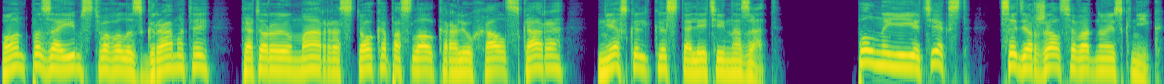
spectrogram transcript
он позаимствовал из грамоты, которую Мар Ростока послал королю Халскара несколько столетий назад. Полный ее текст содержался в одной из книг,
